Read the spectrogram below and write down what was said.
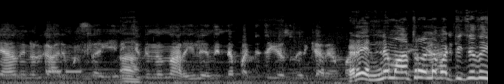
ഞാൻ നിന്നൊരു കാര്യം മനസ്സിലാക്കി എനിക്ക് ഇതിനൊന്നും അറിയില്ല. നിന്നെ പറ്റിച്ച എനിക്ക് എന്നെ മാത്രമല്ല പറ്റിച്ചത്.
